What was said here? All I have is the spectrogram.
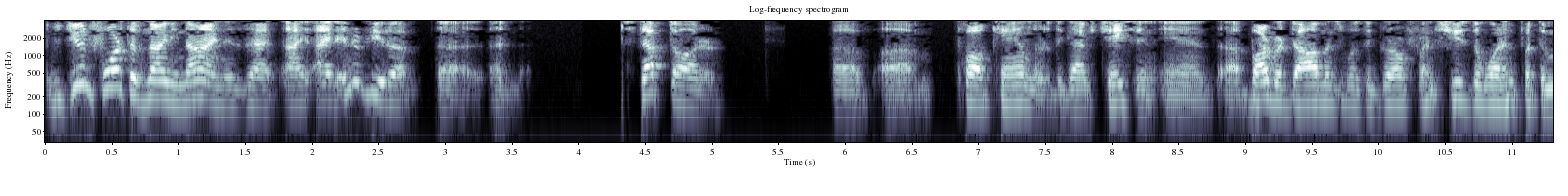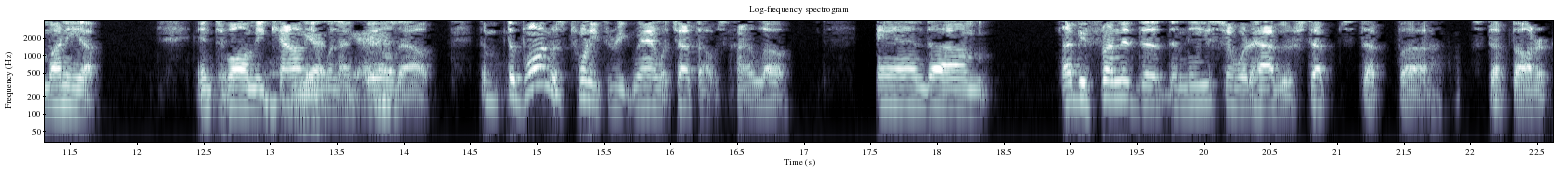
it was June 4th of 99 is that I, I'd interviewed a, a, a stepdaughter of um, Paul Candler, the guy I was chasing, and uh, Barbara Dobbins was the girlfriend. She's the one who put the money up in Tuolumne County Yes, when I yeah. bailed out. The, the bond was 23 grand, which I thought was kind of low. And um, I befriended the, the niece or what have you, step step uh, stepdaughter.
